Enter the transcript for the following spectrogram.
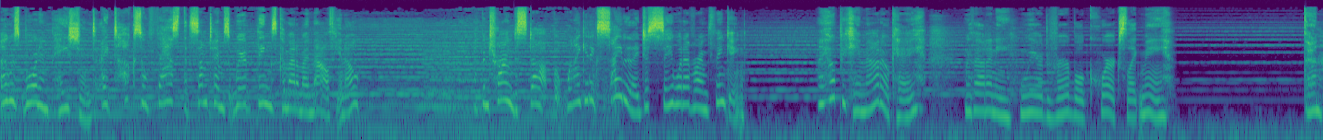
I was born impatient. I talk so fast that sometimes weird things come out of my mouth, you know? I've been trying to stop, but when I get excited, I just say whatever I'm thinking. I hope you came out okay, without any weird verbal quirks like me. then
